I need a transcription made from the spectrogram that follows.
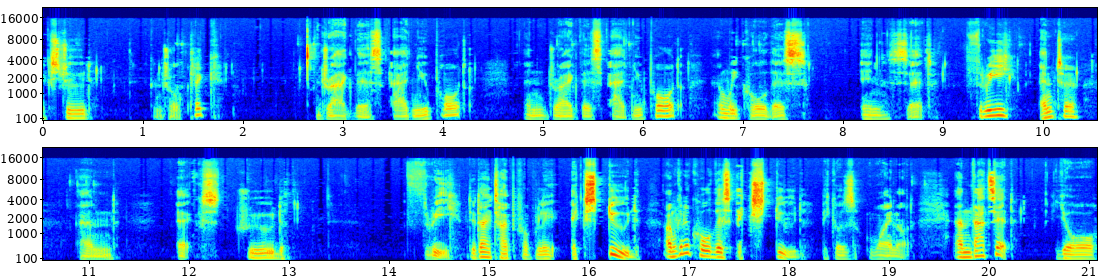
extrude, control click, drag this add new port, and drag this add new port, and we call this inset 3, enter, and extrude 3. Did I type properly? Extrude. I'm going to call this extrude because why not? And that's it. Your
